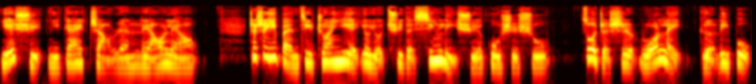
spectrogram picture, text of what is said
也许你该找人聊聊》。这是一本既专业又有趣的心理学故事书，作者是罗蕾。葛利布，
